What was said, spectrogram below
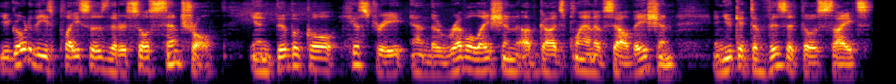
you go to these places that are so central in biblical history and the revelation of God's plan of salvation, and you get to visit those sites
